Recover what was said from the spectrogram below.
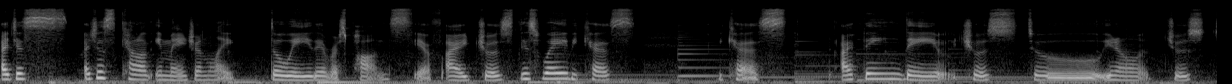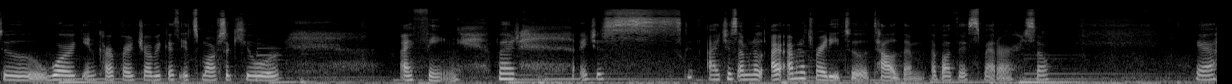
I just I just cannot imagine like the way they respond if I choose this way because because I think they choose to you know choose to work in corporate job because it's more secure I think. But I just I just I'm not I, I'm not ready to tell them about this matter so yeah.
